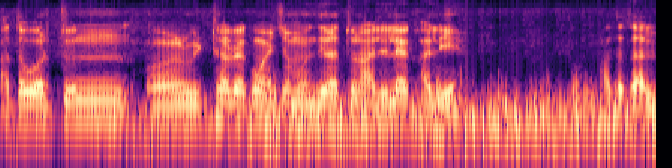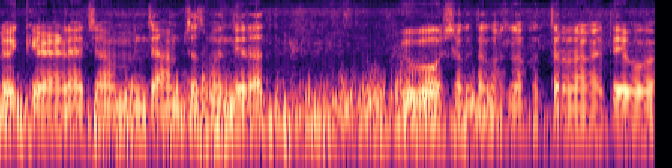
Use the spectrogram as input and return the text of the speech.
आता वरतून विठ्ठल रकमाच्या मंदिरातून आलेलं आहे खाली. आता चाललो आहे खेळण्याच्या म्हणजे आमच्याच मंदिरात. व्ह्यू बघू शकता कसला खतरनाक आहे ते बघा.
